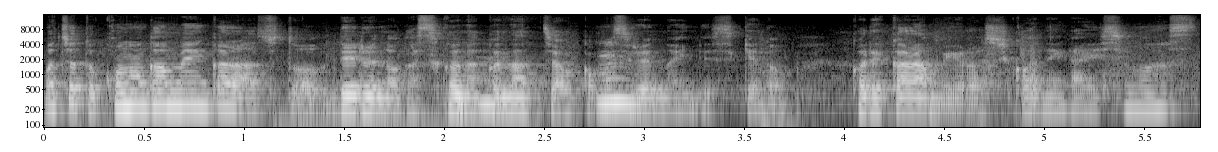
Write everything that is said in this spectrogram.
まあ、ちょっとこの画面からはちょっと出るのが少なくなっちゃうかもしれないんですけど、これからもよろしくお願いします。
